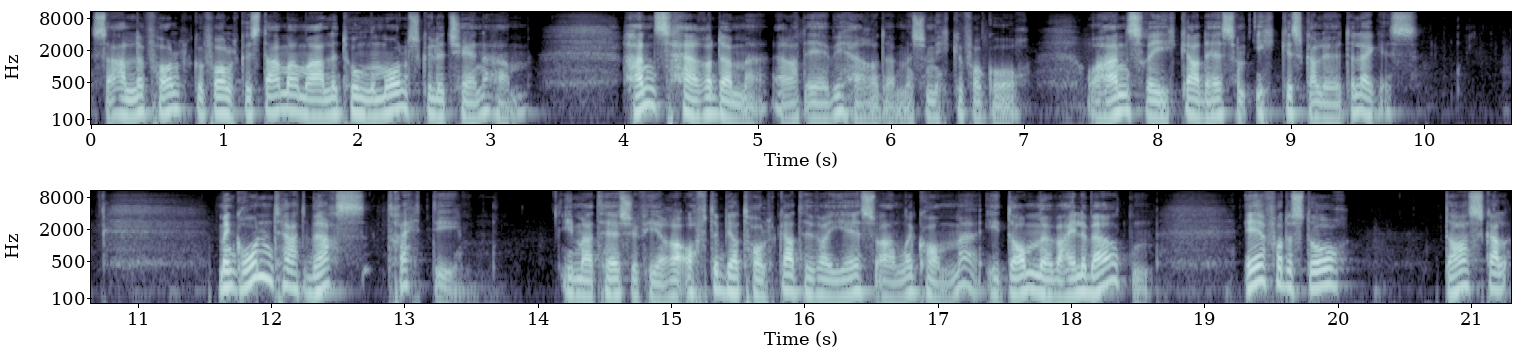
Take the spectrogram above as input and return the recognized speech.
så alle folk og folkestammer med alle tungemål skulle tjene ham. Hans herredømme er et evig herredømme som ikke forgår, og hans rike er det som ikke skal ødelegges. Men grunnen til at vers 30 i Matteus 24 ofte blir tolka til hver Jesu andre komme i dom over hele verden, er for det står da skal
